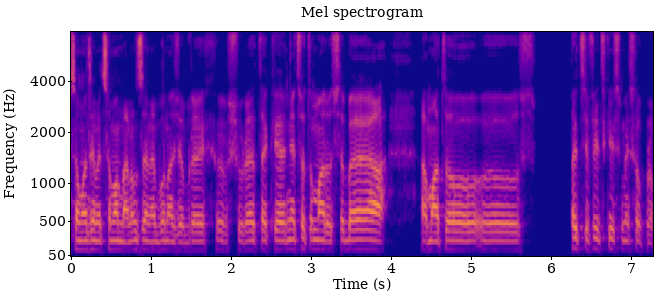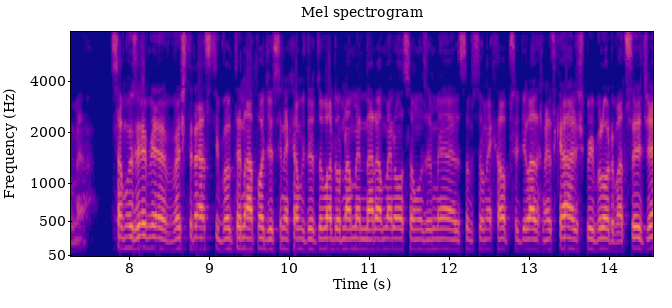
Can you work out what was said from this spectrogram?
samozřejmě, co mám na noze nebo na žebrech všude, tak je, něco to má do sebe a, a má to uh, specifický smysl pro mě. Samozřejmě ve 14 byl ten nápad, že si nechám vytetovat ornament na rameno, samozřejmě jsem si to nechal předělat hnedka, až by bylo 20, že?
